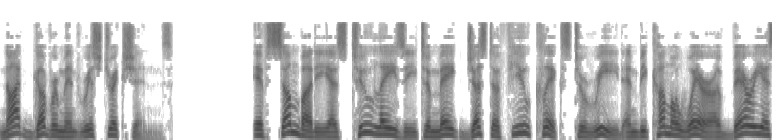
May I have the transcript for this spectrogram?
not government restrictions. If somebody is too lazy to make just a few clicks to read and become aware of various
